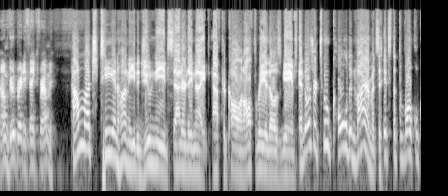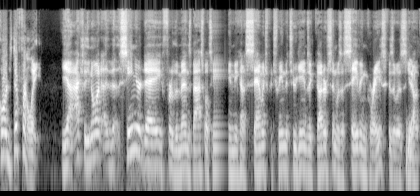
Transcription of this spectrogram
I'm good, Brady. Thank you for having me. How much tea and honey did you need Saturday night after calling all three of those games? And those are two cold environments. It hits the vocal cords differently. Yeah, actually, you know what? The senior day for the men's basketball team being kind of sandwiched between the two games at Gutterson was a saving grace because it was, you yeah. know,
